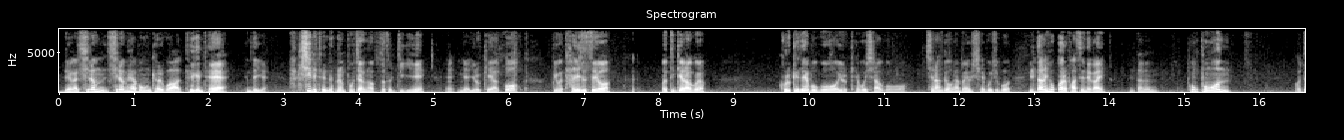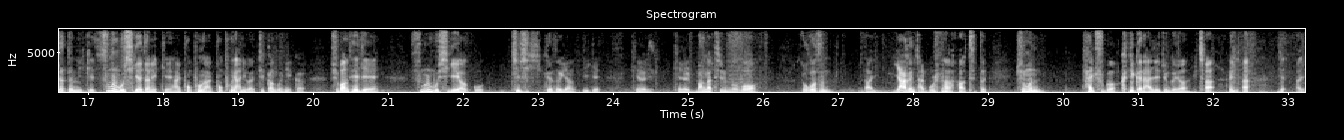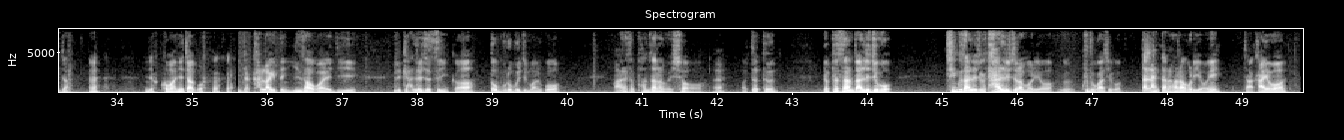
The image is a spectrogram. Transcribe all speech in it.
내가 실험 실험 해본 결과 되긴 돼. 근데 이게 확실히 된다는 보장은 없어 솔직히. 예, 이렇게 해갖고 이거 달려줬어요. 어떻게 하라고요? 그렇게 해보고 이렇게 해보시라고. 친환경 한번 해보시고 일단은 효과를 봤어요 내가. 일단은 퐁퐁은 어쨌든 이렇게 숨을 못 쉬게 하잖아 이렇게. 아니 퐁퐁 아니 퐁퐁이 아니고 뒷광고니까. 주방 세제. 숨을 못 쉬게 해갖고 질식시켜서 그냥 이게 걔를 걔를 망가뜨리는 거고 요것은 나 약은 잘 몰라. 어쨌든 춤은 잘 죽어 그러니까 알려준 거예요. 자 이제 아, 이제 에? 이제 그만 하자고 이제 갈라겠더니 인사하고 가야지 이렇게 알려줬으니까 또 물어보지 말고 알아서 판단을 하셔 에? 어쨌든 옆에 사람도 알려주고 친구도 알려주고 다 알려주란 말이에요 그 구독하시고 딸랑딸랑 하라 그래요 이? 자 가요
